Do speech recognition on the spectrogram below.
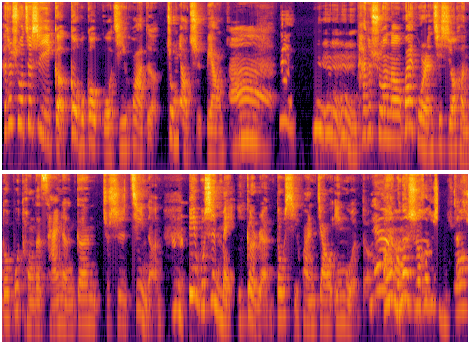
他就说这是一个够不够国际化的重要指标。哦，那。嗯嗯嗯，他就说呢，外国人其实有很多不同的才能跟就是技能，嗯、并不是每一个人都喜欢教英文的。然后我那时候就想说，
